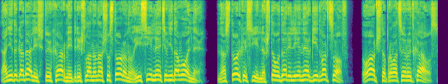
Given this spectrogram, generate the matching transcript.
Они догадались, что их армия перешла на нашу сторону и сильно этим недовольны. Настолько сильно, что ударили энергией дворцов. Вот что провоцирует хаос.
